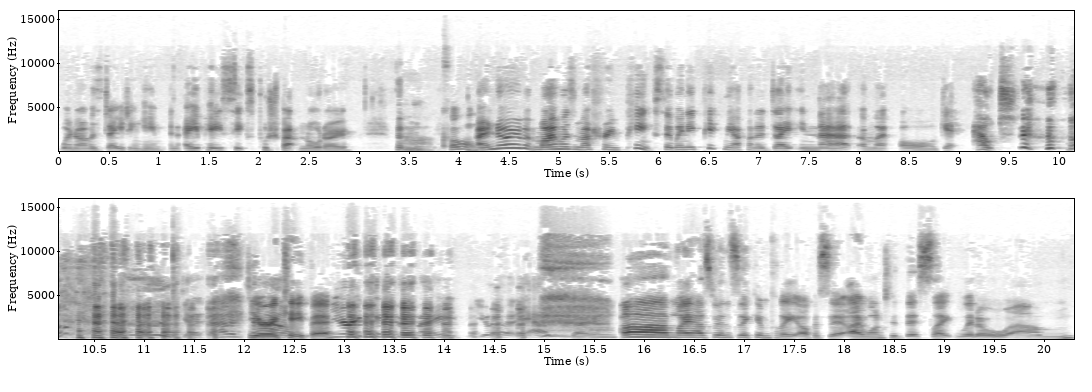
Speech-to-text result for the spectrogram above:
when I was dating him an AP6 push button auto. But oh, cool. I know, but mine was mushroom pink. So when he picked me up on a date in that, I'm like, oh, get out. get out of town. You're a keeper. You're a keeper, mate. You're out. So. Oh, my husband's the complete opposite. I wanted this like little um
